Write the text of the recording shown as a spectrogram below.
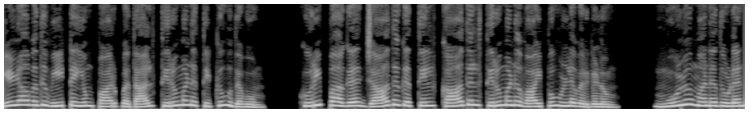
ஏழாவது வீட்டையும் பார்ப்பதால் திருமணத்திற்கு உதவும். குறிப்பாக ஜாதகத்தில் காதல் திருமண வாய்ப்பு உள்ளவர்களும் முழு மனதுடன்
